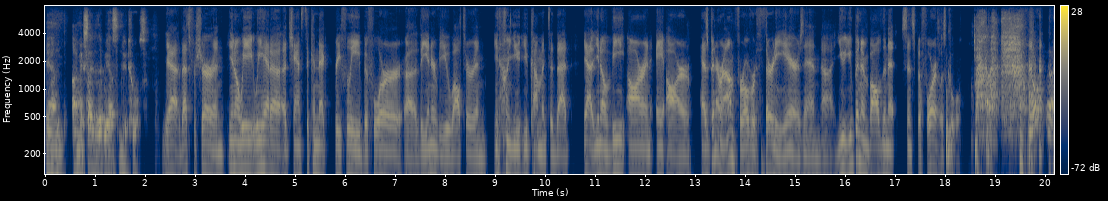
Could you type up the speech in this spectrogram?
And I'm excited that we have some new tools. Yeah, that's for sure. And you know, we we had a, a chance to connect briefly before uh, the interview, Walter, and you know, you you commented that yeah, you know, VR and AR has been around for over 30 years, and uh, you you've been involved in it since before it was cool. well, uh,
